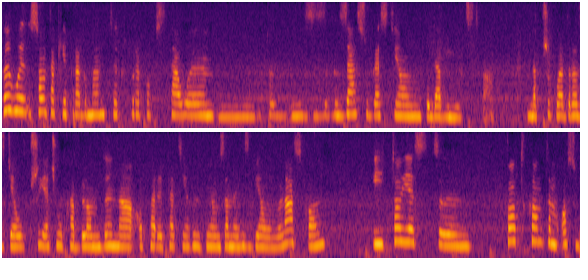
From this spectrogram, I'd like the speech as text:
były, są takie fragmenty, które powstały mm, za sugestią wydawnictwa. Na przykład rozdział Przyjaciółka Blondyna o perypetiach związanych z Białą Laską. I to jest y, pod kątem osób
